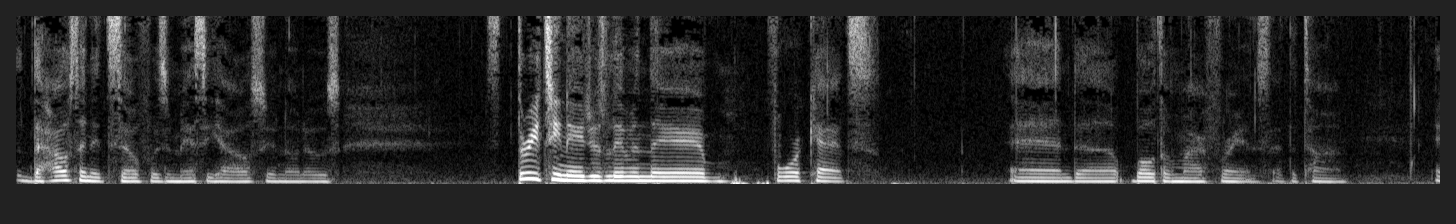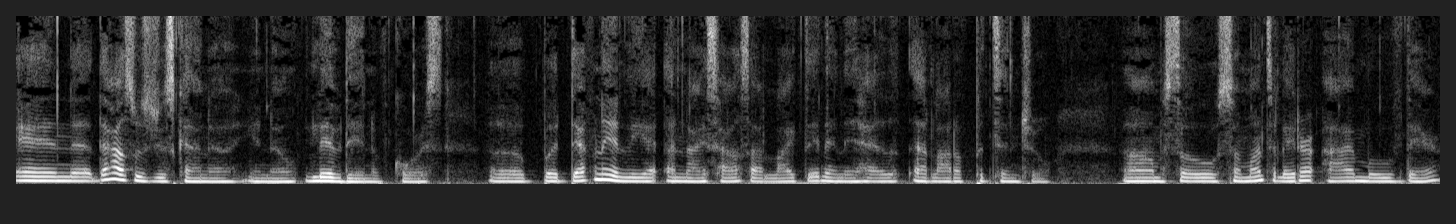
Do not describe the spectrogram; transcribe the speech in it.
the house in itself was a messy house. You know, there was three teenagers living there, four cats, and uh, both of my friends at the time. And uh, the house was just kind of, you know, lived in, of course, uh, but definitely a, a, nice house. I liked it, and it had a lot of potential. Um, so some months later, I moved there,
